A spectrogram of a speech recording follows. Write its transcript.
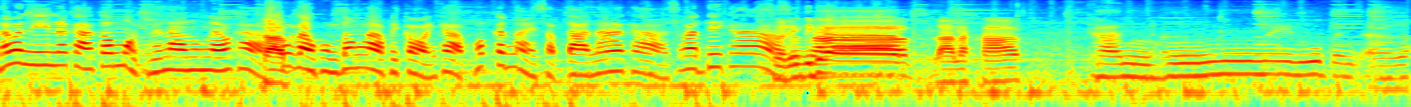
และวันนี้นะคะก็หมดเวลาลงแล้วค่ะครับพวกเราคงต้องลาไปก่อนค่ะ พบกันใหม่สัปดาห์หน้าค่ะ สวัสดีค่ะ สวัสดีครับลาละครับคันหูไม่รู้เป็นอะไร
